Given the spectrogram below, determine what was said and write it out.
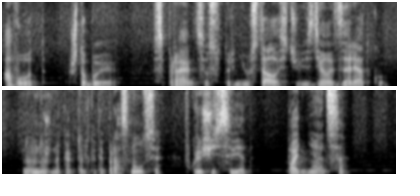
А вот, чтобы справиться с утренней усталостью и сделать зарядку, ну, нужно, как только ты проснулся, включить свет, подняться,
